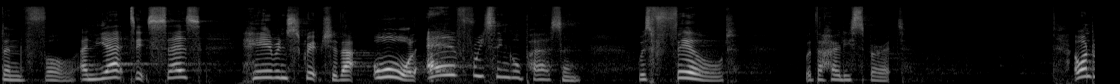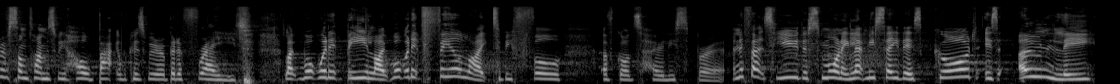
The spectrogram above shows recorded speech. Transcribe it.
than full. And yet it says here in Scripture that all, every single person, was filled with the Holy Spirit. I wonder if sometimes we hold back because we're a bit afraid. Like, what would it be like? What would it feel like to be full of God's Holy Spirit. And if that's you this morning, let me say this God is only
